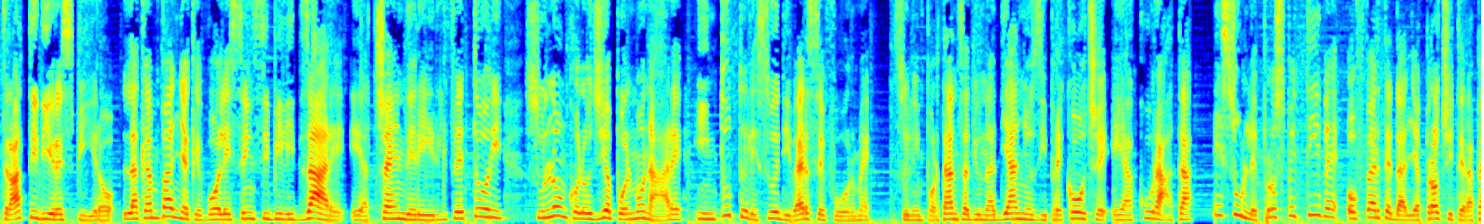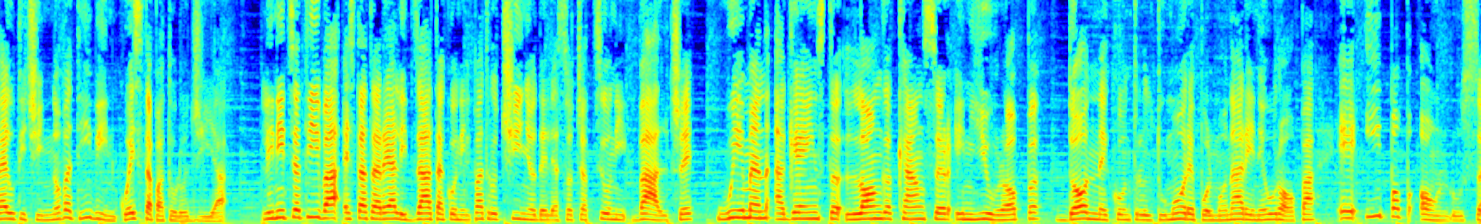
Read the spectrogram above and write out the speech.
Tratti di respiro, la campagna che vuole sensibilizzare e accendere i riflettori sull'oncologia polmonare in tutte le sue diverse forme, sull'importanza di una diagnosi precoce e accurata e sulle prospettive offerte dagli approcci terapeutici innovativi in questa patologia. L'iniziativa è stata realizzata con il patrocinio delle associazioni VALCE, Women Against Lung Cancer in Europe, Donne contro il tumore polmonare in Europa e IPOP Onlus,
